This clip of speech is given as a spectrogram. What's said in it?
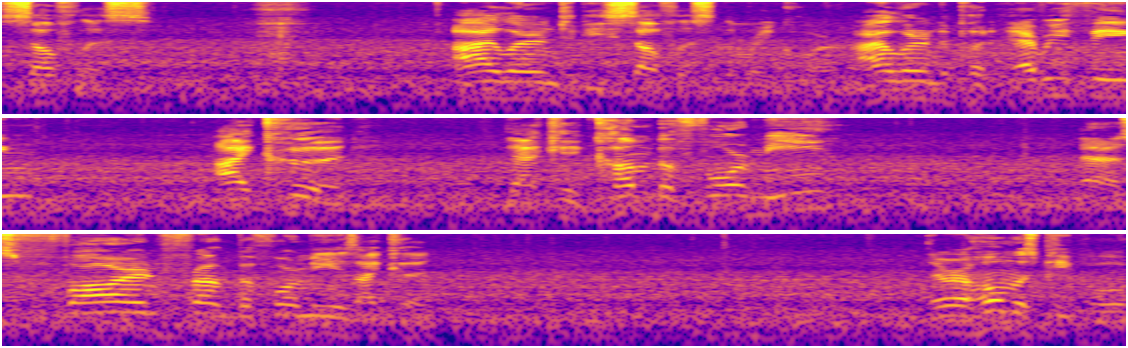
Selfless. I learned to be selfless in the Marine Corps. I learned to put everything I could that could come before me as far in front before me as I could. There were homeless people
